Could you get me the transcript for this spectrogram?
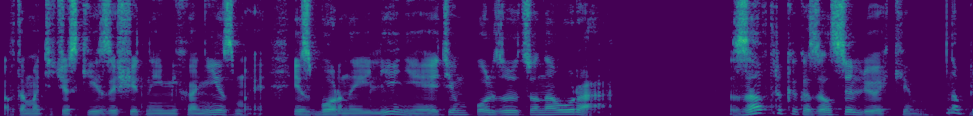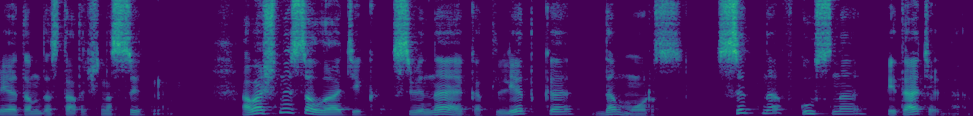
автоматические защитные механизмы и сборные линии этим пользуются на ура. Завтрак оказался легким, но при этом достаточно сытным. Овощной салатик, свиная котлетка да морс. Сытно, вкусно, питательно.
